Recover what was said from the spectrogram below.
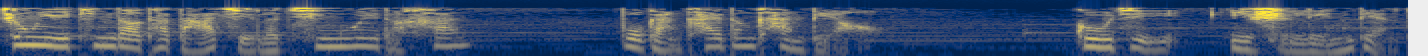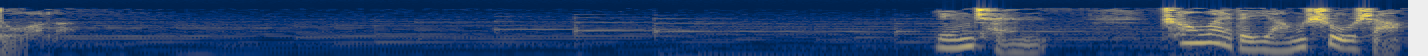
终于听到他打起了轻微的鼾，不敢开灯看表，估计已是零点多了。凌晨，窗外的杨树上，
